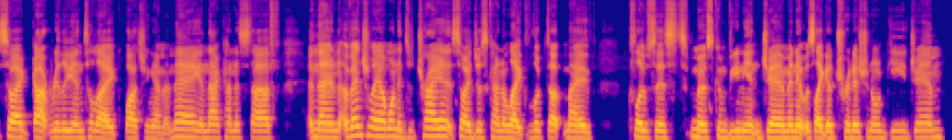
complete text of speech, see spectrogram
so I got really into like watching MMA and that kind of stuff. And then eventually I wanted to try it. So I just kind of like looked up my closest, most convenient gym, and it was like a traditional gi gym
